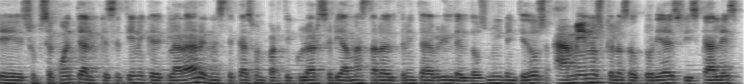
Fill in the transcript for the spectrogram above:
eh, subsecuente al que se tiene que declarar. En este caso en particular sería más tarde del 30 de abril del 2022, a menos que las autoridades fiscales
